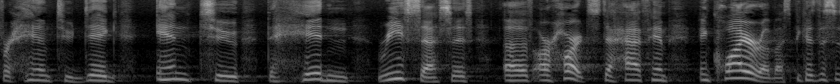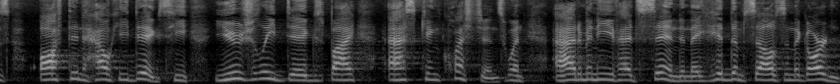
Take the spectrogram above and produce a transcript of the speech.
for Him to dig into the hidden recesses of our hearts, to have Him inquire of us, because this is often how He digs. He usually digs by asking questions. When Adam and Eve had sinned and they hid themselves in the garden,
